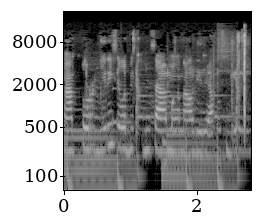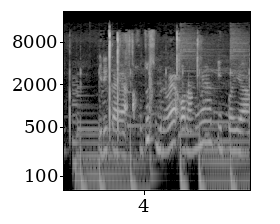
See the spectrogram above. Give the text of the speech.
ngatur diri sih lebih bisa mengenal diri aku sendiri jadi kayak aku tuh sebenarnya orangnya tipe yang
